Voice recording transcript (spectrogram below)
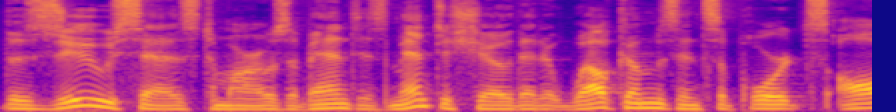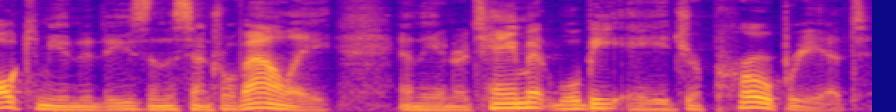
The zoo says tomorrow's event is meant to show that it welcomes and supports all communities in the Central Valley, and the entertainment will be age appropriate.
